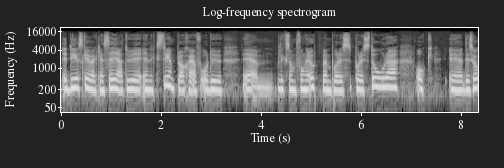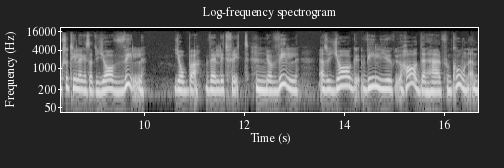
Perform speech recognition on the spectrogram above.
det ska jag verkligen säga att du är en extremt bra chef och du eh, liksom fångar upp en på det, på det stora. Och eh, det ska också tilläggas att jag vill jobba väldigt fritt. Mm. Jag vill Alltså jag vill ju ha den här funktionen.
